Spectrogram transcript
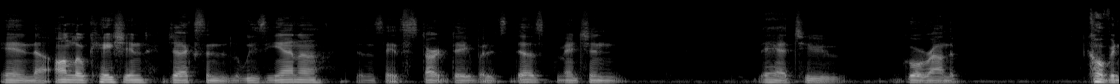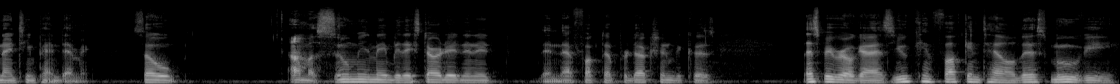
in uh, on location Jackson, Louisiana. It doesn't say the start date, but it does mention they had to go around the COVID 19 pandemic. So I'm assuming maybe they started and it and that fucked up production because let's be real guys, you can fucking tell this movie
